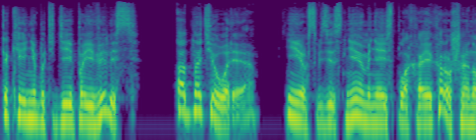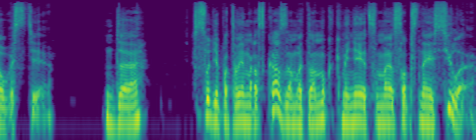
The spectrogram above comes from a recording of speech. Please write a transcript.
Какие-нибудь идеи появились? Одна теория. И в связи с ней у меня есть плохая и хорошая новости. Да. Судя по твоим рассказам и тому, как меняется моя собственная сила,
